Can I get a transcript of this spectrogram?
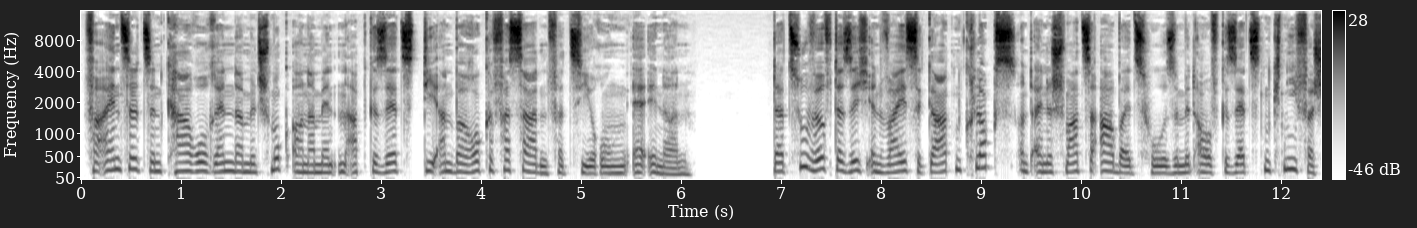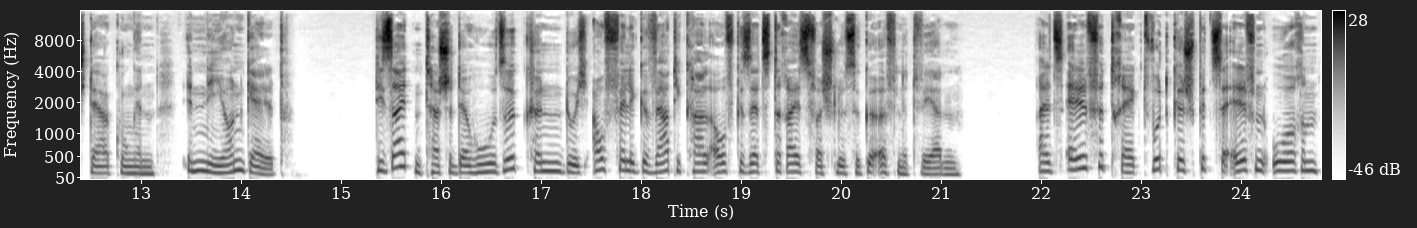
Vereinzelt sind Karo-Ränder mit Schmuckornamenten abgesetzt, die an barocke Fassadenverzierungen erinnern. Dazu wirft er sich in weiße Gartenklocks und eine schwarze Arbeitshose mit aufgesetzten Knieverstärkungen in Neongelb. Die Seitentasche der Hose können durch auffällige vertikal aufgesetzte Reißverschlüsse geöffnet werden. Als Elfe trägt Wuttke spitze Elfenohren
